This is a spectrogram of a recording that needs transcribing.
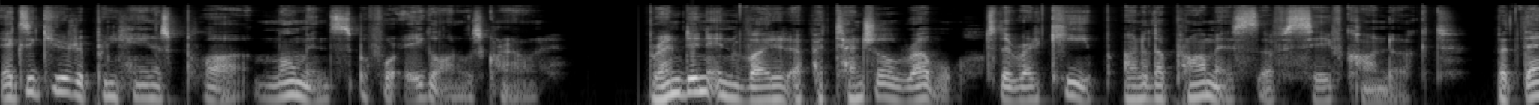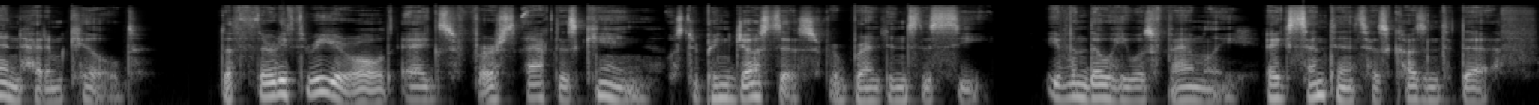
executed a pretty heinous plot moments before Aegon was crowned. Brynden invited a potential rebel to the Red Keep under the promise of safe conduct, but then had him killed. The 33-year-old Egg's first act as king was to bring justice for Brynden's deceit. Even though he was family, Egg sentenced his cousin to death,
